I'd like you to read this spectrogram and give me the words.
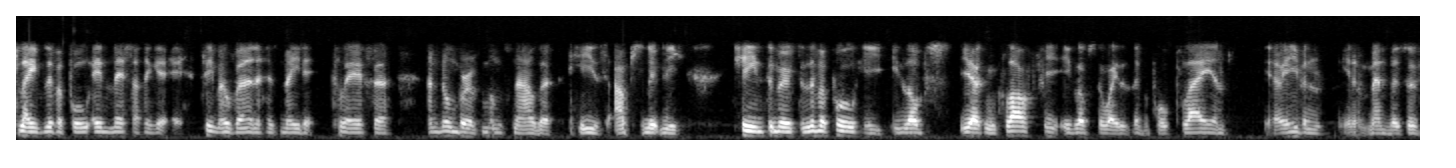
blame Liverpool in this. I think it, it, Timo Werner has made it clear for a number of months now that he's absolutely keen to move to Liverpool. He he loves Jurgen Klopp. He, he loves the way that Liverpool play, and you know, even you know members of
